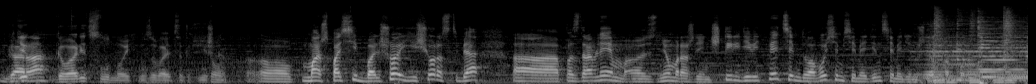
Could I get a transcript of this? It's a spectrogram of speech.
«Где Где гора». говорит с луной, называется эта книжка. Э, Маш, спасибо большое. Еще раз тебя э, поздравляем э, с днем рождения. 495-728-7171. Ждем подбора.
